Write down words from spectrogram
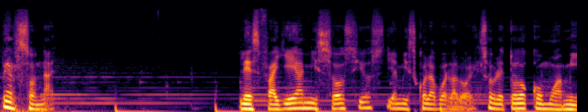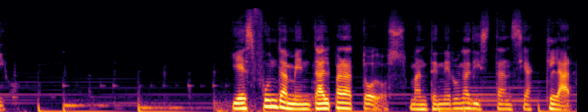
personal. Les fallé a mis socios y a mis colaboradores, sobre todo como amigo. Y es fundamental para todos mantener una distancia clara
